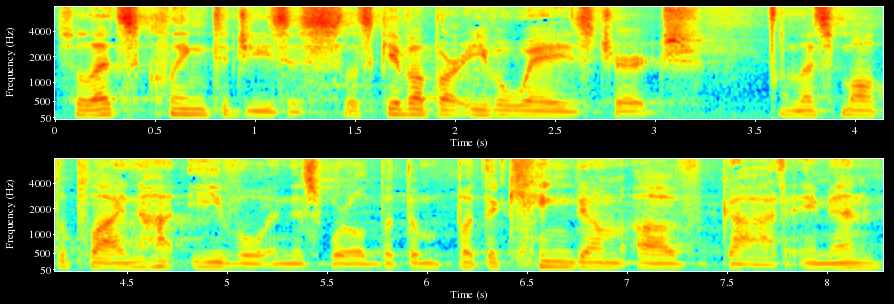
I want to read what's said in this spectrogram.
So let's cling to Jesus. Let's give up our evil ways, church. And let's multiply not evil in this world, but the, but the kingdom of God. Amen.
